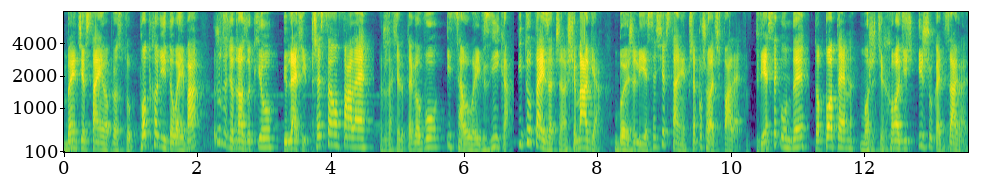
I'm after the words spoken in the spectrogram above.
będziecie w stanie po prostu podchodzić do wave'a, rzucać od razu Q, Q leci przez całą falę, rzucacie do tego W i cały wave znika. I tutaj zaczyna się magia, bo jeżeli jesteście w stanie przepuszować falę w 2 sekundy, to potem możecie chodzić i szukać zagrań.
